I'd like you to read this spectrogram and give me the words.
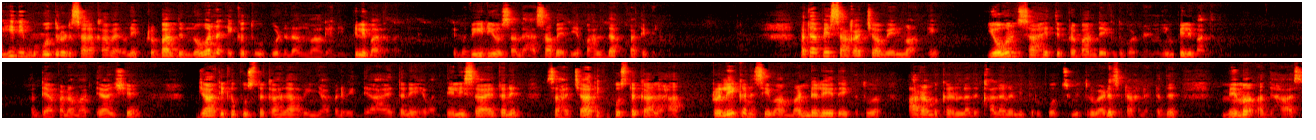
එහිදි බොහෝදුරට සලකා බැරුණේ ප්‍රබන්ධ නොවන එකතු ගොඩනංවා ගැනීම පිළිබඳව. එම වීඩියෝ සඳහා සබැදිය පහළ දක්වා තිබෙනවා. අද අපේ සාකච්ඡාව වෙන්වන්නේ යොවුන් සාහිත්‍ය ප්‍රබන්ධයකතු ගොඩනැනීම පිළිබඳව. අධ්‍යාපන අමාත්‍යංශය ජාතික පුස්තකාලා විඤ්ඥාපන විද්‍යා ආයතනය හෙවත් නිලිසා ආයතනය සහ ජාතික පුස්තකාල හා ප්‍රලේඛන සේවා මණ්ඩලයේද එකතුව ආරම්භ කරන ලද කලන මිතුරු පොත්සු මිතුරු වැඩසටහනටද මෙම අදහස්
